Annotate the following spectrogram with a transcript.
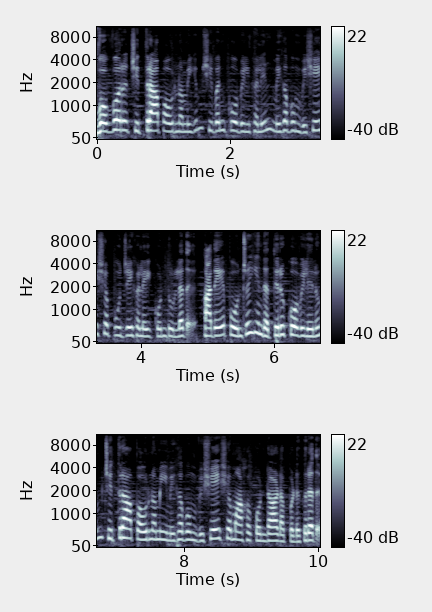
ஒவ்வொரு சித்ரா பௌர்ணமியும் சிவன் கோவில்களில் மிகவும் விசேஷ பூஜைகளை கொண்டுள்ளது. அதே போன்று இந்த திருக்கோவிலிலும் சித்ரா பௌர்ணமி மிகவும் விசேஷமாக கொண்டாடப்படுகிறது.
